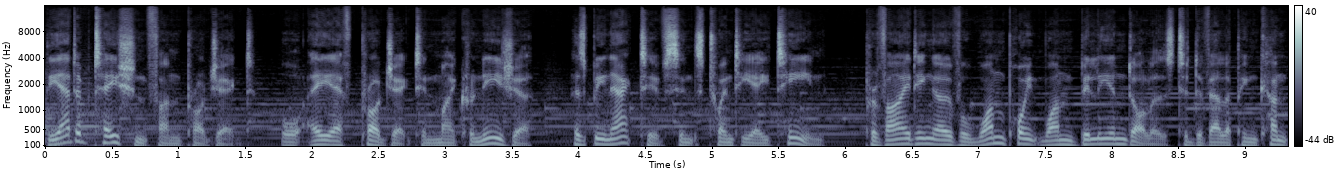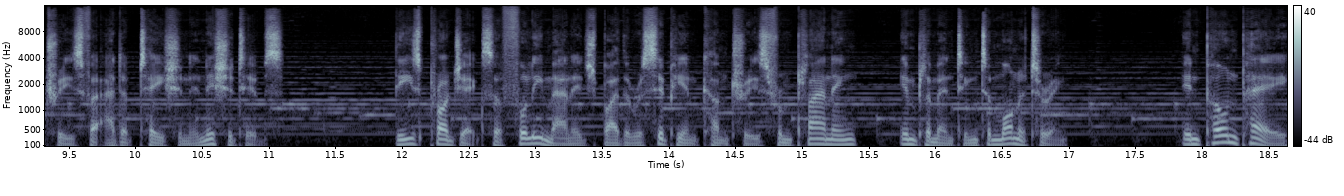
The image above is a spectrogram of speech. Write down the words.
The Adaptation Fund project, or AF project in Micronesia, has been active since 2018, providing over $1.1 billion to developing countries for adaptation initiatives. These projects are fully managed by the recipient countries from planning, implementing to monitoring. In Pohnpei,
